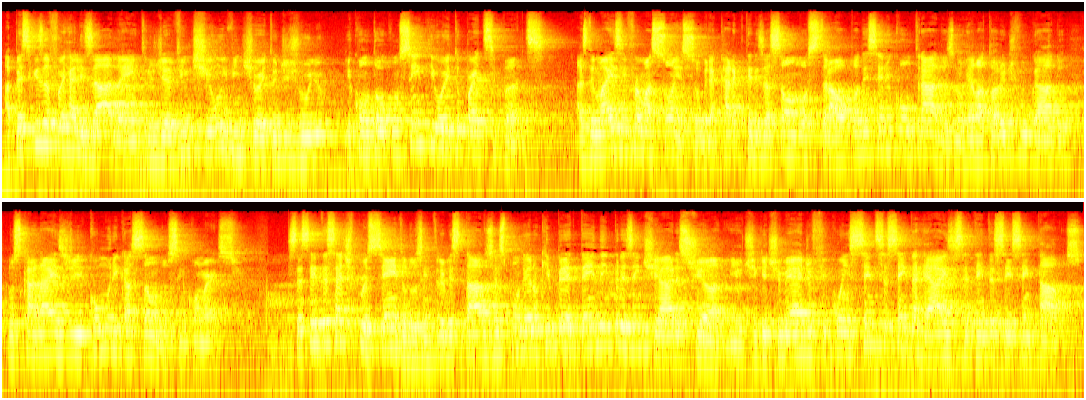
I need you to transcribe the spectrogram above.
A pesquisa foi realizada entre o dia 21 e 28 de julho e contou com 108 participantes. As demais informações sobre a caracterização amostral podem ser encontradas no relatório divulgado nos canais de comunicação do Sim Comércio. 67% dos entrevistados responderam que pretendem presentear este ano e o ticket médio ficou em R$ 160,76,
